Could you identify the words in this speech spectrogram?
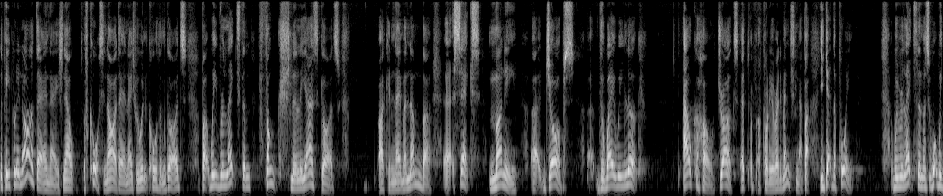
the people in our day and age. Now, of course, in our day and age, we wouldn't call them gods, but we relate to them functionally as gods. I can name a number uh, sex, money, uh, jobs, the way we look, alcohol, drugs. Uh, I've probably already mentioned that, but you get the point. We relate to them as what we,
